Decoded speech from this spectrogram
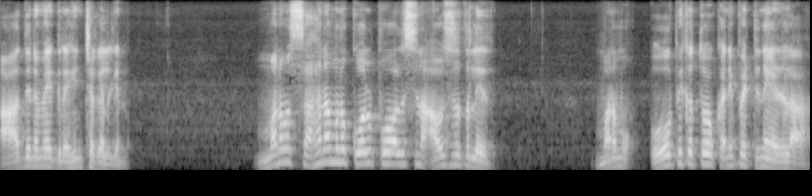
ఆ దినమే గ్రహించగలిగాను. మనం సహనమును కోల్పోవలసిన అవసరం లేదు. మనము ఓపికతో కనిపెట్టిన ఎడల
